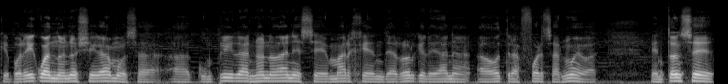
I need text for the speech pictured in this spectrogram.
que por ahí cuando no llegamos a, cumplirlas no nos dan ese margen de error que le dan a, a otras fuerzas nuevas. Entonces,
